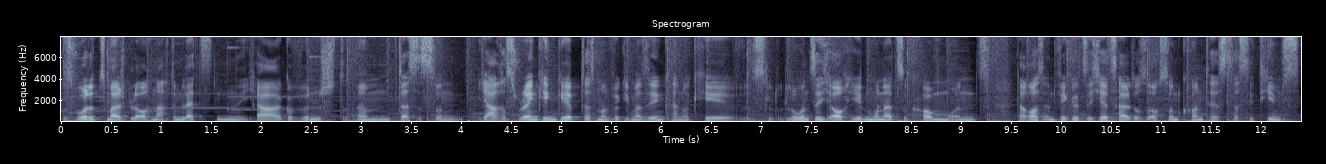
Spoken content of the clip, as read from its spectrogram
Es wurde zum Beispiel auch nach dem letzten Jahr gewünscht, ähm, dass es so ein Jahresranking gibt, dass man wirklich mal sehen kann, okay, es lohnt sich auch jeden Monat zu kommen und daraus entwickelt sich jetzt halt auch so ein Contest, dass die Teams,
